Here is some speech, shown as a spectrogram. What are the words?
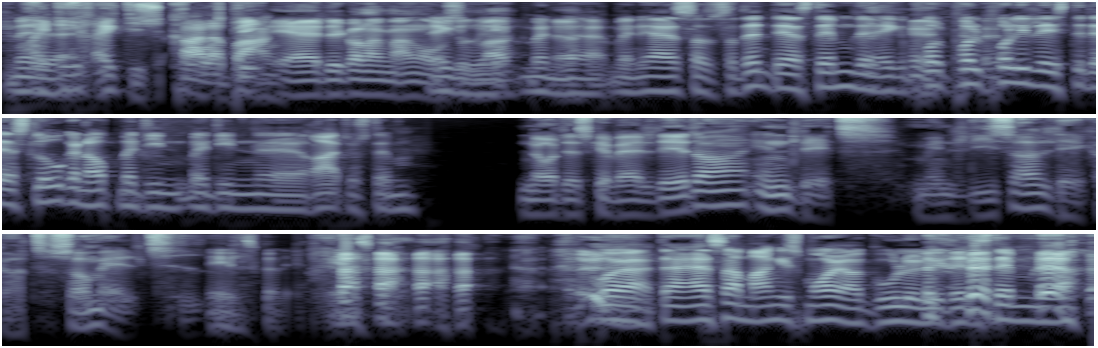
Med, Ej, det er rigtigt. Skralderbang. Det, ja, det er godt nok mange år Ikke, siden, hva'? men, ja. men ja, så, så den der stemme der, ikke? Prøv, prøv, prøv lige at læse det der slogan op med din, med din uh, radiostemme. Når det skal være lettere end let, men lige så lækkert som altid. Jeg elsker det. Jeg elsker det. Prøv der er så mange smøger og guldøl i den stemme der.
